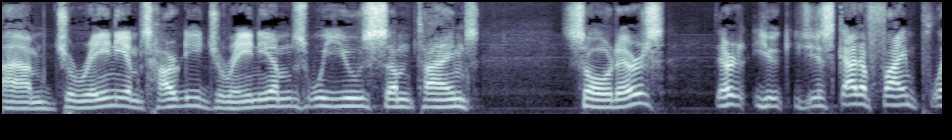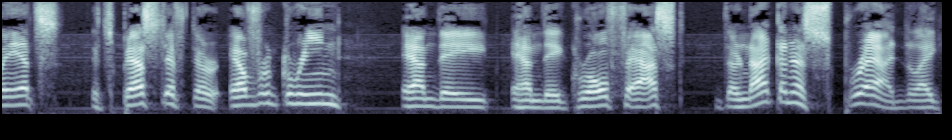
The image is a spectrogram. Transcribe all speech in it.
um, geraniums, hardy geraniums we use sometimes. So there's there you, you just got to find plants. It's best if they're evergreen and they and they grow fast. They're not going to spread like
